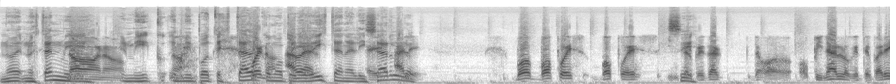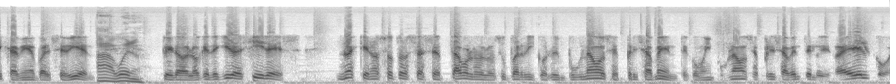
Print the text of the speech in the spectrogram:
No, no está en mi, No, no, en mi, en no. mi potestad Bueno, como ver, periodista eh, analizarlo. Ale, vos, vos podés, vos podés Sí. interpretar, opinar lo que te parezca, a mí me parece bien. ah, bueno. Pero lo que te quiero decir es, no es que nosotros aceptamos lo de los super ricos, lo impugnamos expresamente, como impugnamos expresamente lo de Israel, como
